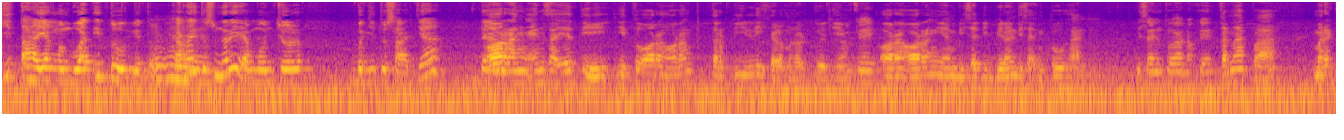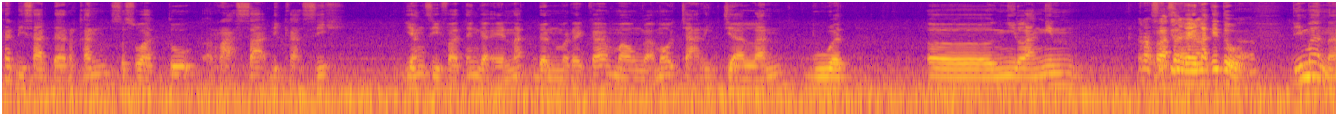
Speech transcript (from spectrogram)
kita yang membuat itu gitu. Mm-mm. karena itu sebenarnya ya muncul begitu saja dan orang anxiety itu orang-orang terpilih kalau menurut gue Jim. Oke. orang-orang yang bisa dibilang disayang Tuhan. Disayang Tuhan oke. Kenapa? Mereka disadarkan sesuatu rasa dikasih yang sifatnya nggak enak dan mereka mau nggak mau cari jalan buat eh, ngilangin rasa tidak nggak enak. itu. Nah, di mana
